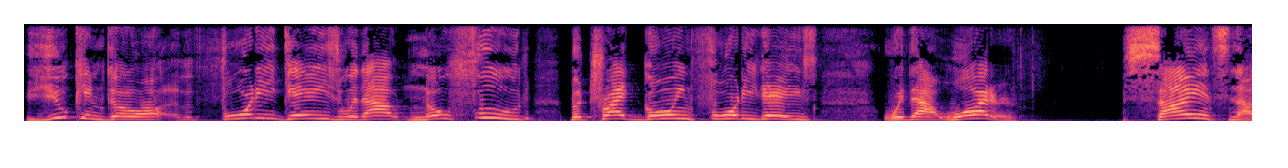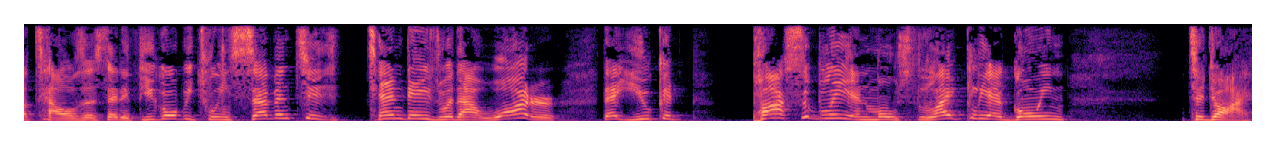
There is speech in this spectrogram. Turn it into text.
You can go uh, 40 days without no food, but try going 40 days without water. Science now tells us that if you go between seven to 10 days without water, that you could possibly and most likely are going to die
